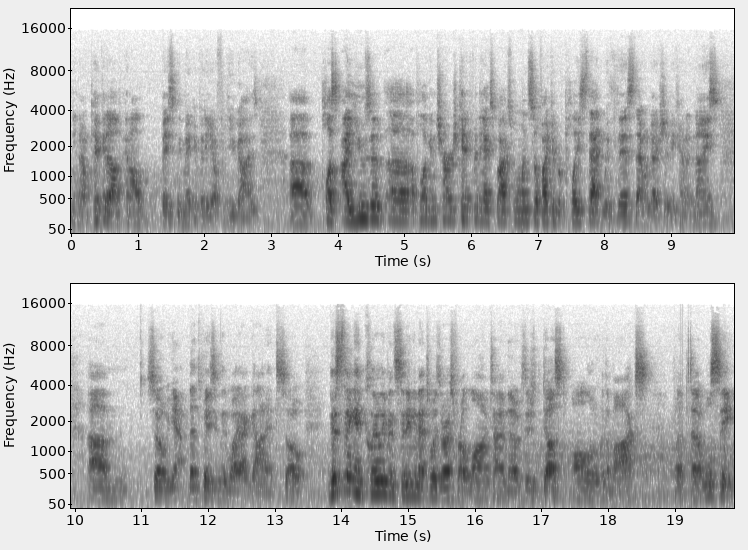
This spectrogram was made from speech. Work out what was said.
you know, pick it up and I'll basically make a video for you guys. Uh, plus, I use a, a plug-in charge kit for the Xbox One, so if I could replace that with this, that would actually be kind of nice. Um, so yeah, that's basically why I got it. So this thing had clearly been sitting in that Toys R Us for a long time though, because there's dust all over the box. But uh, we'll see.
